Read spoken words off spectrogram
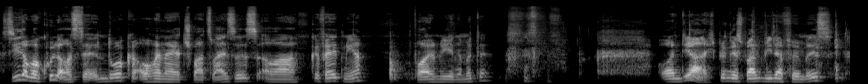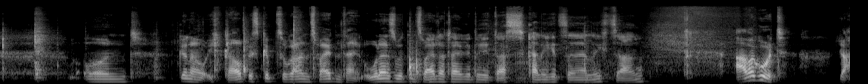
sieht aber cool aus, der Innendruck, auch wenn er jetzt schwarz-weiß ist, aber gefällt mir. Vor allem die in der Mitte. Und ja, ich bin gespannt, wie der Film ist. Und genau, ich glaube, es gibt sogar einen zweiten Teil. Oder es wird ein zweiter Teil gedreht. Das kann ich jetzt leider nicht sagen. Aber gut, ja,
